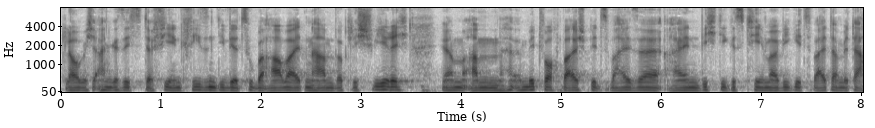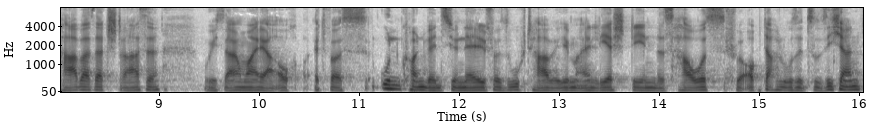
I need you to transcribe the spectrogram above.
glaube ich, angesichts der vielen Krisen, die wir zu bearbeiten haben, wirklich schwierig. Wir haben am Mittwoch beispielsweise ein wichtiges Thema, wie geht es weiter mit der Habersatzstraße wo ich sage mal ja auch etwas unkonventionell versucht habe, eben ein leerstehendes Haus für Obdachlose zu sichern,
